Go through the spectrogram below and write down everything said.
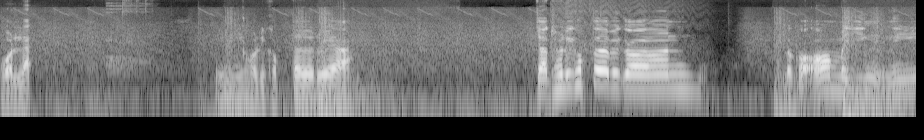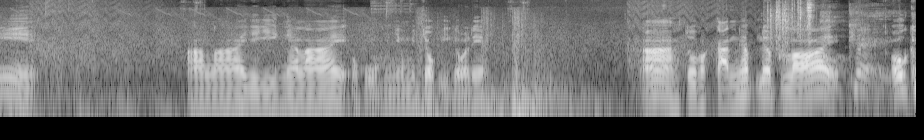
คนละเฮ้ยมีเฮลิคอปเตอร์ด้วยอะจัดเฮลิคอปเตอร์ไปก่อน แล้วก็อ้อมมายิงนี่ อะไรจะยิงอะไรโอ้โหมันยังไม่จบอีกเหรอวะเนี่ยอ่าตัวประกันครับเรียบร้อย Okay. โอเค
